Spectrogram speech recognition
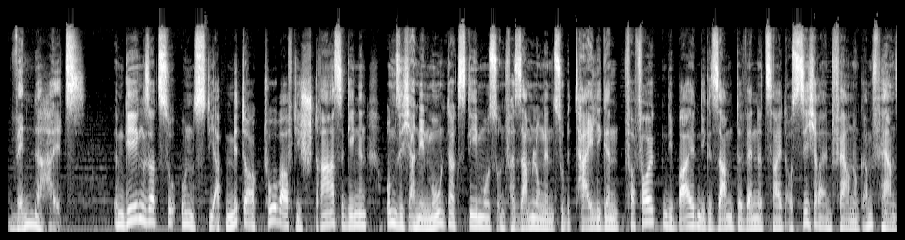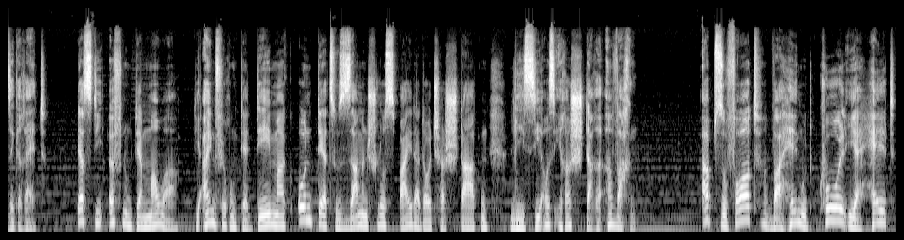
Wendehals. Im Gegensatz zu uns, die ab Mitte Oktober auf die Straße gingen, um sich an den Montagsdemos und Versammlungen zu beteiligen, verfolgten die beiden die gesamte Wendezeit aus sicherer Entfernung am Fernsehgerät. Erst die Öffnung der Mauer, die Einführung der D-Mark und der Zusammenschluss beider deutscher Staaten ließ sie aus ihrer Starre erwachen. Ab sofort war Helmut Kohl ihr Held,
